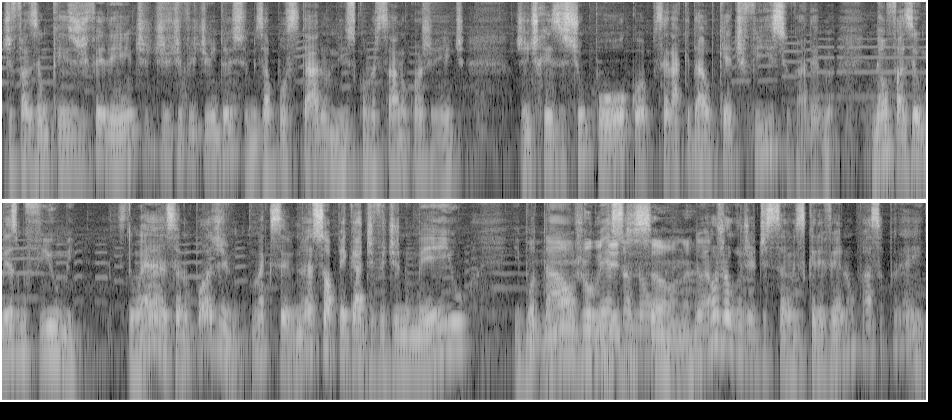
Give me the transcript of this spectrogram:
de fazer um case diferente, de dividir em dois filmes. Apostaram nisso, conversaram com a gente. A gente resistiu um pouco. Será que dá? Porque é difícil, cara. É não fazer o mesmo filme. Não é? Você não pode. Como é que você. Não é só pegar, dividir no meio e botar. Não é um jogo começo, de edição, não, né? Não é um jogo de edição. Escrever não passa por aí.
